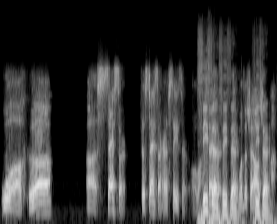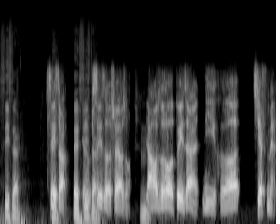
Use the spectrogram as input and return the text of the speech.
我和呃 Caesar 是 Caesar 还是 Caesar 我忘了。Caesar Caesar 美国的摔跤手嘛。Caesar Caesar 对 Caesar 的摔跤手，然后之后对战你和 Jeffman，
